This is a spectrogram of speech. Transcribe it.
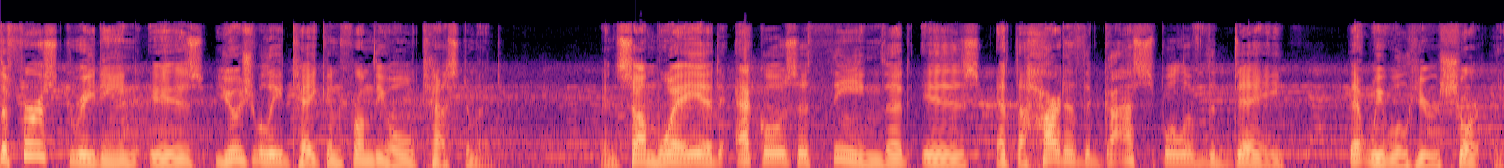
The first reading is usually taken from the Old Testament. In some way, it echoes a theme that is at the heart of the gospel of the day that we will hear shortly.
